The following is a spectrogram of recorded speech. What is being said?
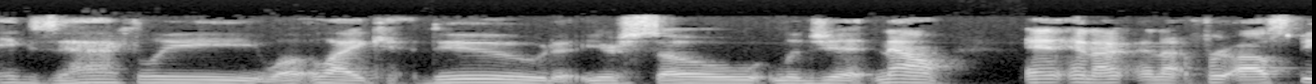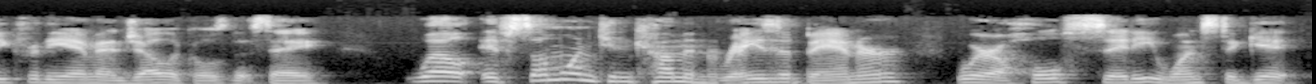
Exactly. Well, like, dude, you're so legit. Now, and and I and I, for I'll speak for the evangelicals that say, well, if someone can come and raise a banner where a whole city wants to get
